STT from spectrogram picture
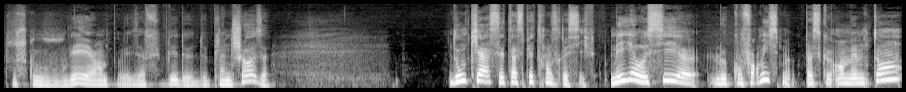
tout ce que vous voulez, hein, on peut les affubler de, plein de choses. Donc, il y a cet aspect transgressif. Mais il y a aussi euh, le conformisme, parce qu'en même temps,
